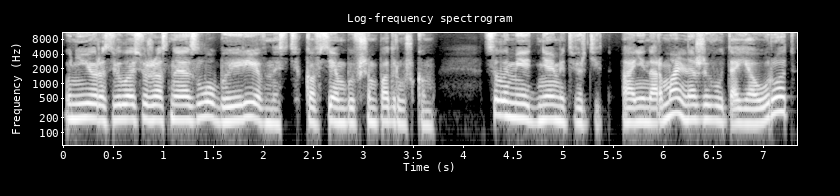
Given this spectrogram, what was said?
У нее развелась ужасная злоба и ревность ко всем бывшим подружкам. Целыми днями твердит. Они нормально живут, а я урод.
